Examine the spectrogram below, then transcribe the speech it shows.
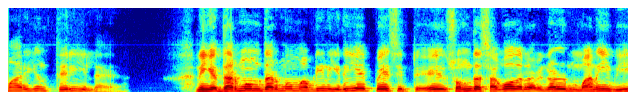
மாதிரியும் தெரியல. நீங்கள் தர்மம் தர்மம் அப்படின்னு இதையே பேசிட்டு சொந்த சகோதரர்கள் மனைவி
